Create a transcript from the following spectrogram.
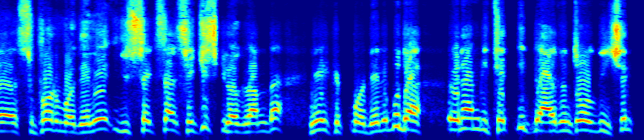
e, spor modeli. 188 kilogramda naked modeli. Bu da önemli teknik bir ayrıntı olduğu için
